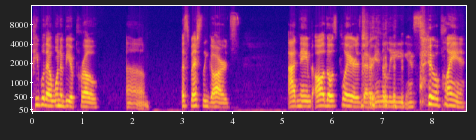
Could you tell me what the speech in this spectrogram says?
people that want to be a pro, um, especially guards, I named all those players that are in the league and still playing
